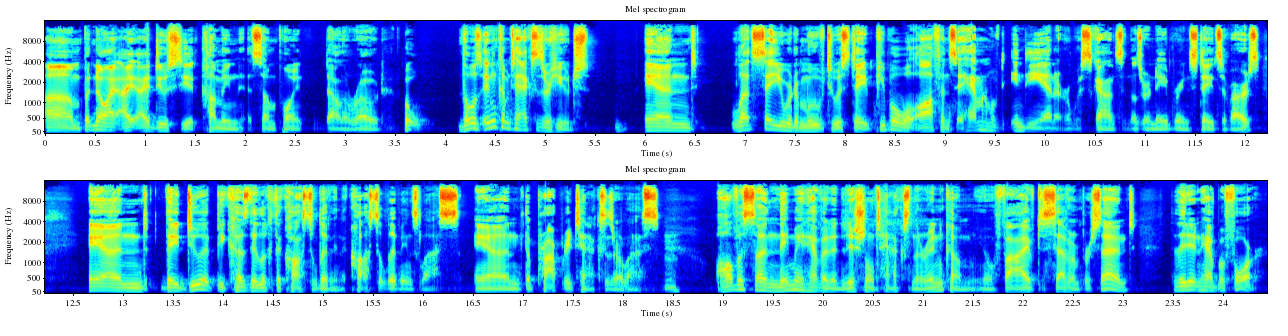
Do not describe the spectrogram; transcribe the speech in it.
um, but no, I, I- I do see it coming at some point down the road. But those income taxes are huge. And let's say you were to move to a state, people will often say, hey, I'm going to move to Indiana or Wisconsin. Those are neighboring states of ours. And they do it because they look at the cost of living. The cost of living is less, and the property taxes are less. Mm-hmm. All of a sudden, they may have an additional tax on their income, you know, five to seven percent that they didn't have before.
